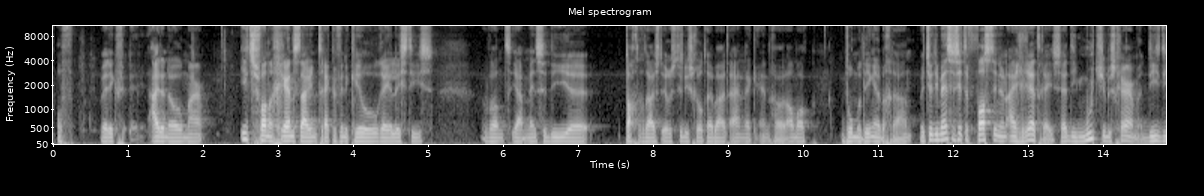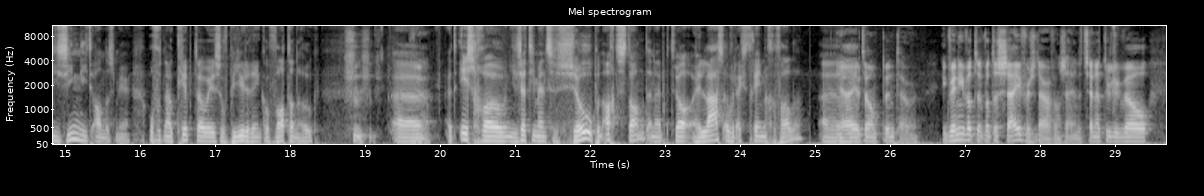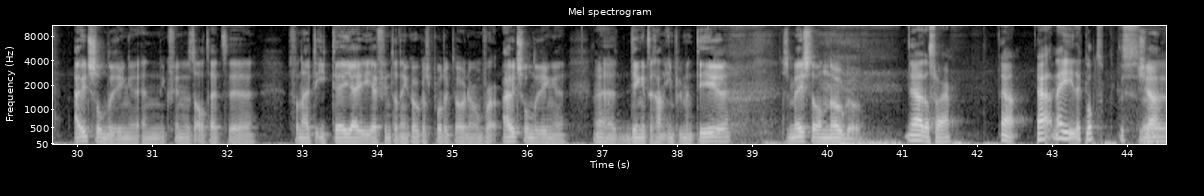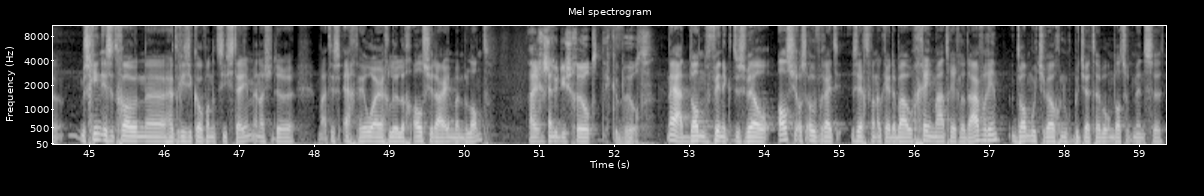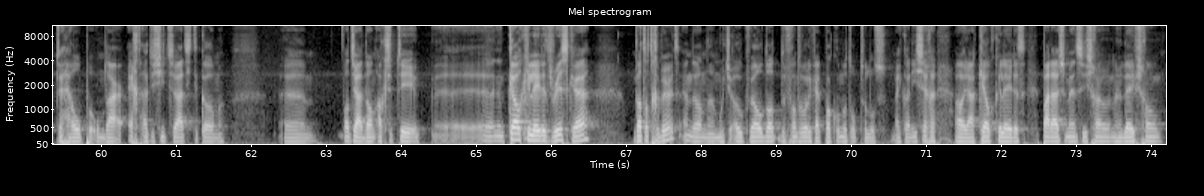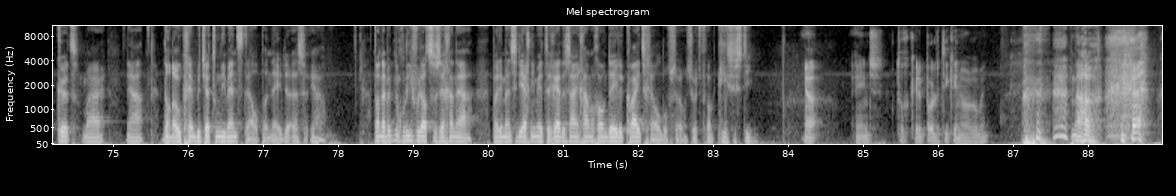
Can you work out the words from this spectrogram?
of weet ik, I don't know, maar iets van een grens daarin trekken vind ik heel realistisch. Want ja, mensen die eh 80.000 euro studieschuld hebben uiteindelijk en gewoon allemaal domme dingen hebben gedaan. Weet je, die mensen zitten vast in hun eigen red race. Hè? Die moet je beschermen. Die, die zien niet anders meer. Of het nou crypto is of bier drinken of wat dan ook. Eh, Ja. Het is gewoon, je zet die mensen zo op een achterstand. En dan heb ik het wel helaas over de extreme gevallen. Eh, Ja, je hebt wel een punt hoor. Ik weet niet wat de, wat de cijfers daarvan zijn. Het zijn natuurlijk wel uitzonderingen. En ik vind het altijd eh, vanuit de IT, jij, jij vindt dat denk ik ook als product owner, om voor uitzonderingen ja. eh, dingen te gaan implementeren. Dat is meestal een no-go. Ja, dat is waar. Ja, ja nee, dat klopt. Dus Dus ja. eh, misschien is het gewoon het risico van het systeem. En als je er, maar het is echt heel erg lullig als je daarin bent beland. Eigen En- studieschuld, dikke bult. Nou ja, dan vind ik dus wel, als je als overheid zegt van oké, daar bouwen we geen maatregelen daarvoor in, dan moet je wel genoeg budget hebben om dat soort mensen te helpen om daar echt uit die situatie te komen. Ehm, want ja, dan accepteer je eh, een calculated risk, hè, dat dat gebeurt. En dan eh, moet je ook wel dat, de verantwoordelijkheid pakken om dat op te lossen. Maar je kan niet zeggen, oh ja, calculated, een paar duizend mensen die is gewoon, hun leven is gewoon kut, maar ja, dan ook geen budget om die mensen te helpen. Nee, dat is, ja. Dan heb ik nog liever dat ze zeggen, nou ja, bij de mensen die echt niet meer te redden zijn, gaan we gewoon delen kwijtschelden of zo. Een soort van crisisteam. Ja, eens. Toch een keer de politiek in hoor, Robin. nou,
